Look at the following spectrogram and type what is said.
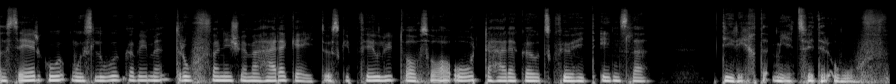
sehr gut muss schauen muss, wie man drauf ist, wenn man hergeht. Es gibt viele Leute, die so an Orte hergehen und das Gefühl haben, die Insel, die richtet mich jetzt wieder auf.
